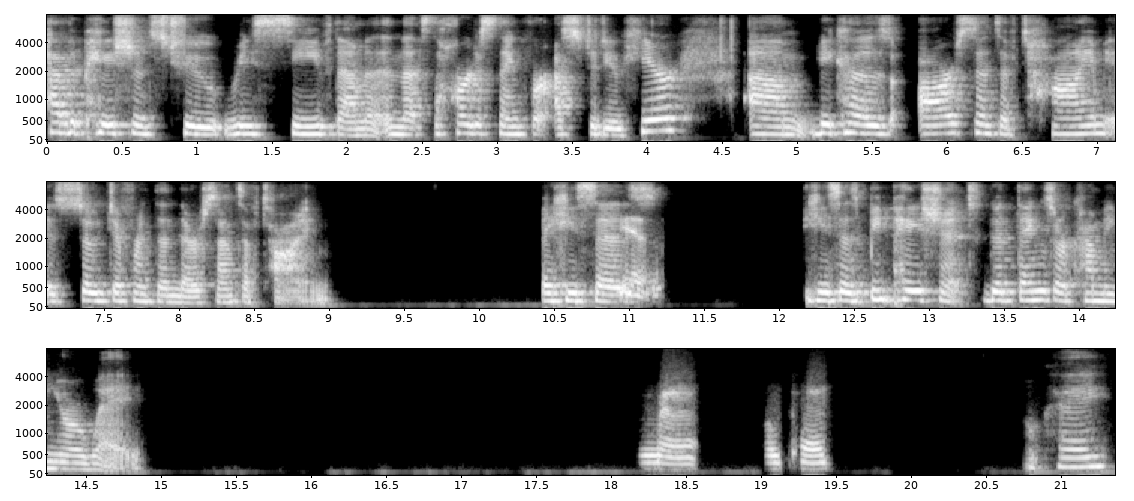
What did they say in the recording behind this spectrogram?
have the patience to receive them. And that's the hardest thing for us to do here um, because our sense of time is so different than their sense of time. But he says yeah. he says be patient. Good things are coming your way Right. Okay. Okay.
